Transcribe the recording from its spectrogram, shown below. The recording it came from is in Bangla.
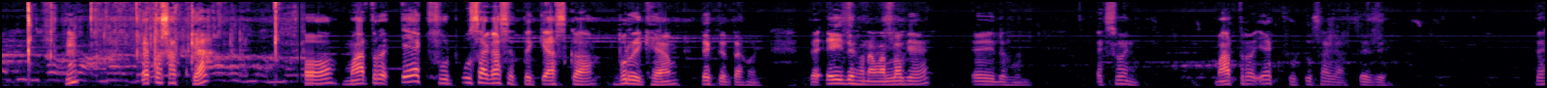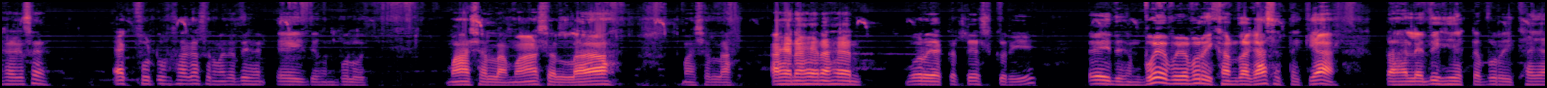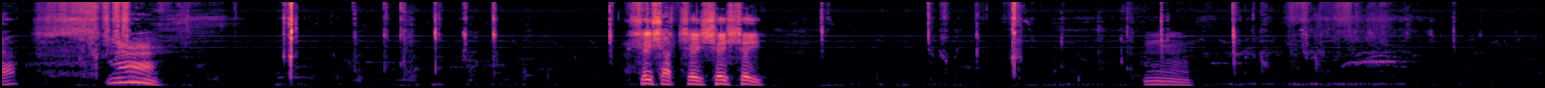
এত সাত কে? ও, মাত্র এক ফুট উঁচা গাছের থেকে আজকা বড়ই খেয়াম দেখতে তখন। এই দেখুন আমার লগে, এই দেখুন। দেখছুন মাত্র এক ফুট উঁচা গাছ, এই যে। দেখা গেছে? এক ফুট উঁচা গাছের মধ্যে দেখুন, এই দেখুন বলুন। মাশাল্লাহ মাশাল্লাহ মাশাল্লাহ। আহেন আহেন আহেন। বড় একটা টেস্ট করি। এই দেখুন, বয়ে বয়ে বড়ই খান যা গাছের থেকে তাহলে দেখি একটা বড়ই খায়া। সেই সাত সেই সেই সেই।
